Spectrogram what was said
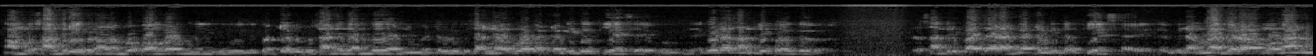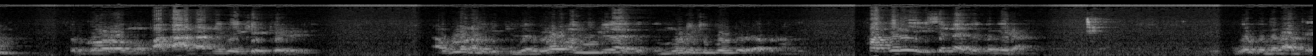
Kamu santri kalau nambah kongkong gitu, itu padahal urusannya jambean, padahal urusannya Allah kadang itu biasa ya. Kita santri kode, terus santri pacaran kadang kita biasa ya. Tapi nak mengajar omongan, perkara mau makanan itu geger. Aku lah lagi gila, aku alhamdulillah itu, mau dicoba tuh apa pernah. Fakirnya isen aja pengira. Gue bener nanti.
